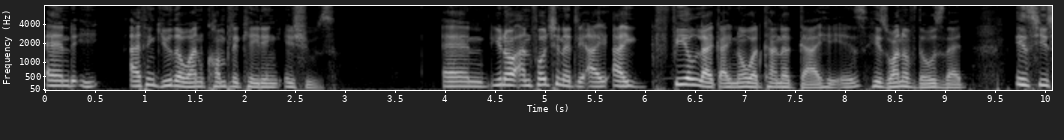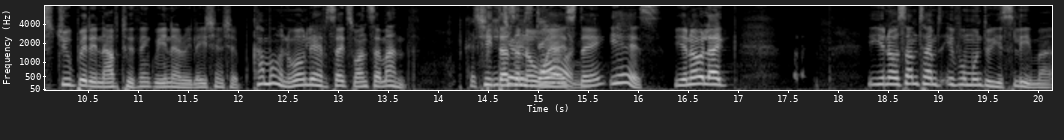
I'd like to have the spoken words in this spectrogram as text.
And I think you're the one complicating issues. And, you know, unfortunately, I, I feel like I know what kind of guy he is. He's one of those that is he stupid enough to think we're in a relationship? Come on, we only have sex once a month. Because she Peter doesn't know down. where I stay. Yes. You know, like, you know, sometimes if umuntu is slim uh,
